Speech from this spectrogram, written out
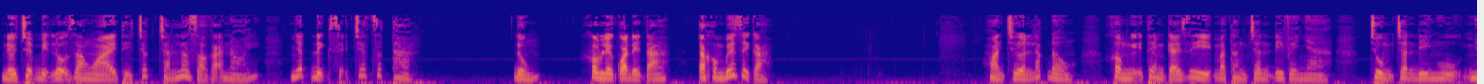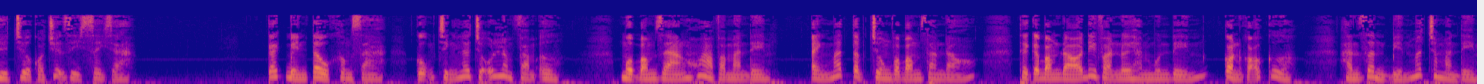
Nếu chuyện bị lộ ra ngoài thì chắc chắn là do gã nói, nhất định sẽ chết rất thảm. Đúng, không liên quan đến ta, ta không biết gì cả. Hoàn Trường lắc đầu, không nghĩ thêm cái gì mà thằng Trần đi về nhà, chùm Trần đi ngủ như chưa có chuyện gì xảy ra. Cách bến tàu không xa, cũng chính là chỗ Lâm Phạm ở. Một bóng dáng hòa vào màn đêm. Ánh mắt tập trung vào bóng dáng đó. Thấy cái bóng đó đi vào nơi hắn muốn đến, còn gõ cửa. Hắn dần biến mất trong màn đêm.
